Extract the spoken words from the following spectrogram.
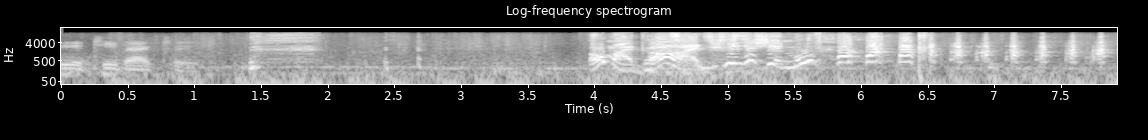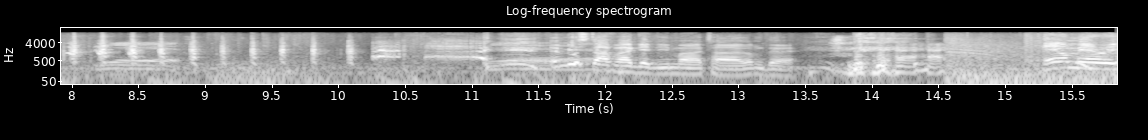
You get teabag too. Oh my god! this shit move. Yes. yeah. Let me stop if I get demonetized. I'm done. Hail Mary.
